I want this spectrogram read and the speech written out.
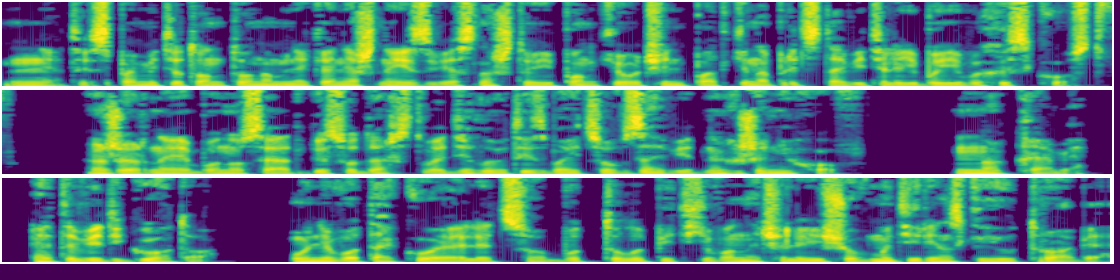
Нет, из памяти Тонтона мне, конечно, известно, что японки очень падки на представителей боевых искусств. Жирные бонусы от государства делают из бойцов завидных женихов. Но Ками, это ведь Гото. У него такое лицо, будто лупить его начали еще в материнской утробе.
